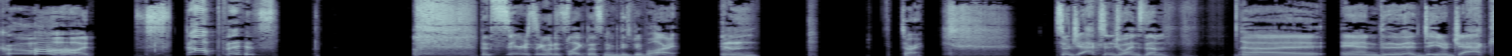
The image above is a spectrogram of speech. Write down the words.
God, stop this. That's seriously what it's like listening to these people. All right. Sorry. So Jackson joins them uh, and uh, you know Jack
